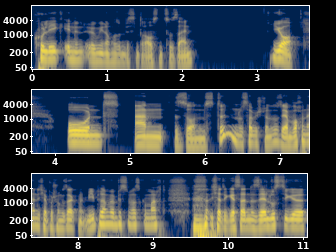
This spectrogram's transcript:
KollegInnen irgendwie noch mal so ein bisschen draußen zu sein. Ja. Und Ansonsten, was habe ich denn sonst? Ja, Wochenende, ich habe ja schon gesagt, mit Miepel haben wir ein bisschen was gemacht. Ich hatte gestern eine sehr lustige,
